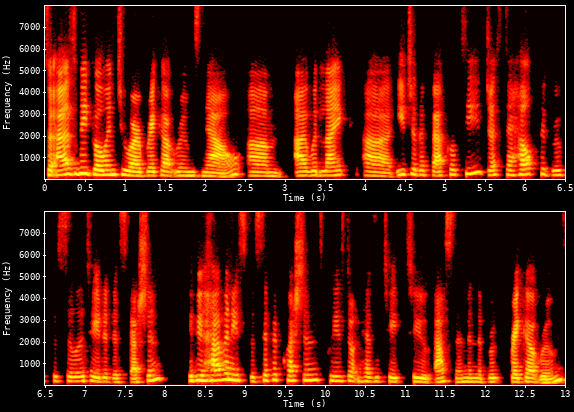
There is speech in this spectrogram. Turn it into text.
So as we go into our breakout rooms now, um, I would like uh, each of the faculty just to help the group facilitate a discussion. If you have any specific questions, please don't hesitate to ask them in the breakout rooms.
